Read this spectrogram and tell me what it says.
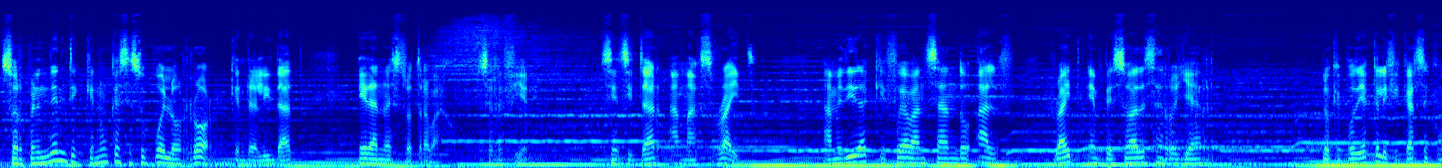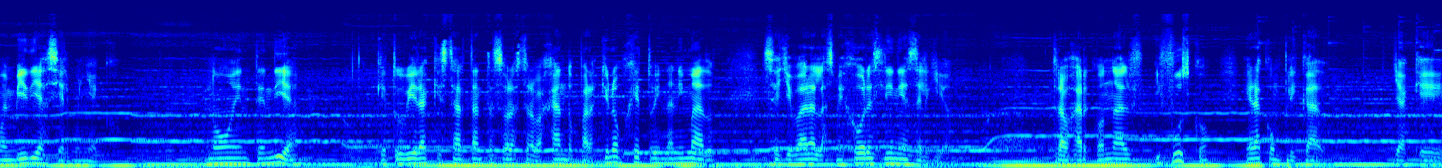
sorprendente que nunca se supo el horror que en realidad era nuestro trabajo, se refiere, sin citar a Max Wright. A medida que fue avanzando Alf, Wright empezó a desarrollar lo que podía calificarse como envidia hacia el muñeco. No entendía que tuviera que estar tantas horas trabajando para que un objeto inanimado se llevara las mejores líneas del guion. Trabajar con Alf y Fusco era complicado, ya que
